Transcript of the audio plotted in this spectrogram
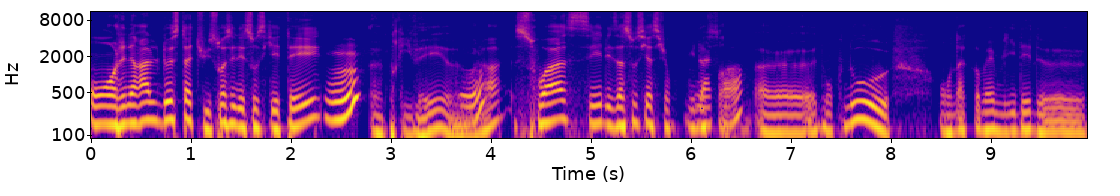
ont en général deux statuts. Soit c'est des sociétés hum, euh, privées, euh, Mhm. voilà, soit c'est des associations. 1900. D'accord. Euh, donc nous, on a quand même l'idée de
